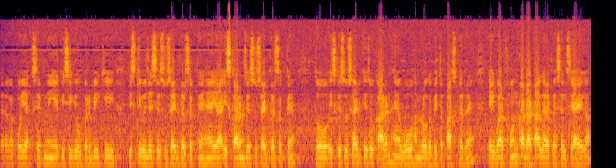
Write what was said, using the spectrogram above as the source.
तरह का कोई एक्सेप्ट नहीं है किसी के ऊपर भी कि इसकी वजह से सुसाइड कर सकते हैं या इस कारण से सुसाइड कर सकते हैं। तो इसके सुसाइड के जो कारण हैं, वो हम लोग अभी तपास कर रहे हैं। एक बार फ़ोन का डाटा अगर एफएसएल से आएगा,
